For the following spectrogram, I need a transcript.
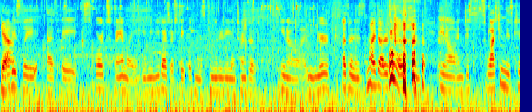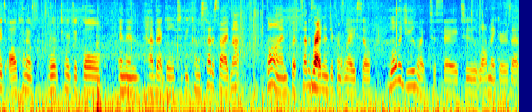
Yeah. Obviously, as a sports family, I mean, you guys are staples in this community in terms of, you know, I mean, your husband is my daughter's coach, and you know, and just watching these kids all kind of work towards a goal, and then have that goal to be kind of set aside, not gone, but set aside Right. in a different way. So, what would you like to say to lawmakers that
